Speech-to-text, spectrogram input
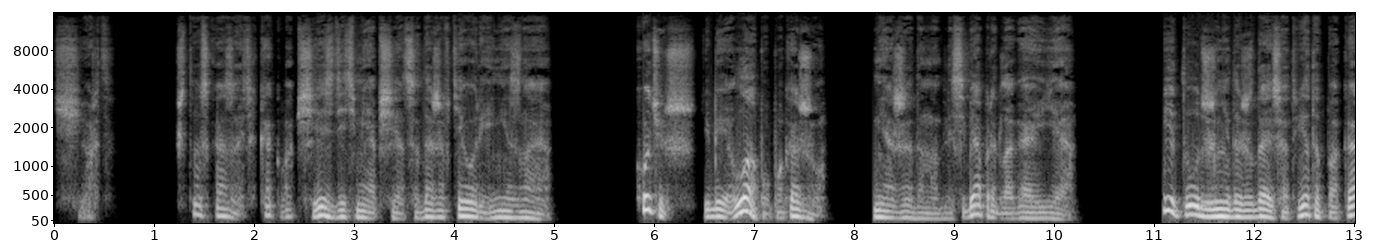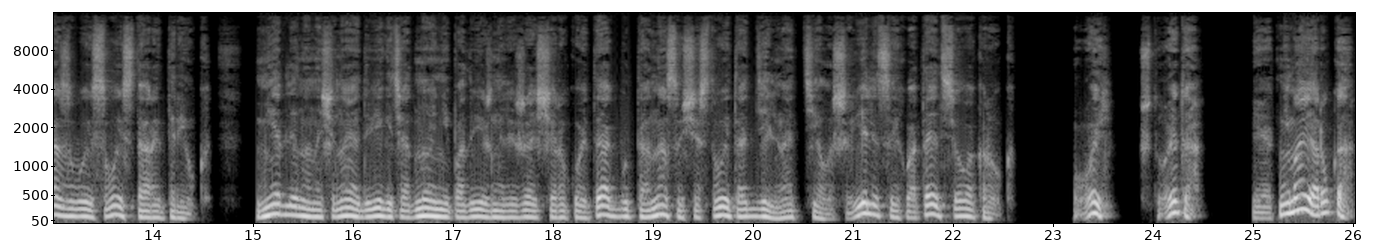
Черт. Что сказать? Как вообще с детьми общаться? Даже в теории не знаю. Хочешь, тебе лапу покажу? Неожиданно для себя предлагаю я. И тут же, не дожидаясь ответа, показываю свой старый трюк медленно начиная двигать одной неподвижно лежащей рукой так, будто она существует отдельно от тела, шевелится и хватает все вокруг. «Ой, что это?» «Это не моя рука.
